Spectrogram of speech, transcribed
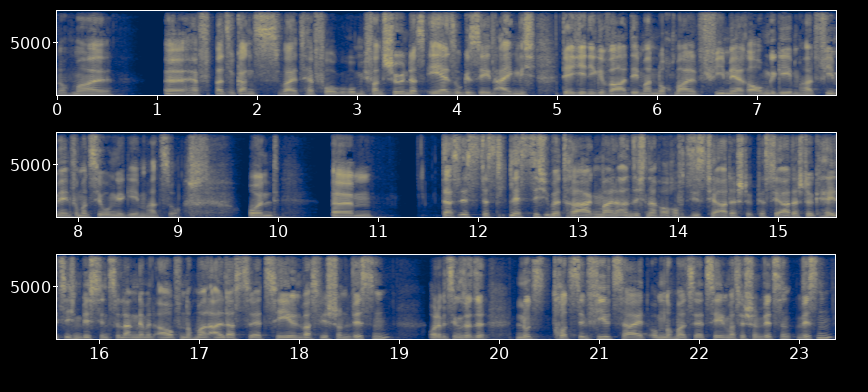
nochmal äh, also ganz weit hervorgehoben. Ich fand es schön, dass er so gesehen eigentlich derjenige war, dem man noch mal viel mehr Raum gegeben hat, viel mehr Informationen gegeben hat. So und ähm, das ist, das lässt sich übertragen meiner Ansicht nach auch auf dieses Theaterstück. Das Theaterstück hält sich ein bisschen zu lang damit auf, nochmal all das zu erzählen, was wir schon wissen. Oder beziehungsweise nutzt trotzdem viel Zeit, um nochmal zu erzählen, was wir schon wissen,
